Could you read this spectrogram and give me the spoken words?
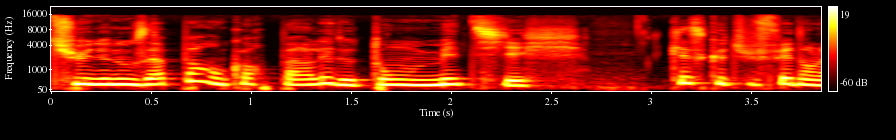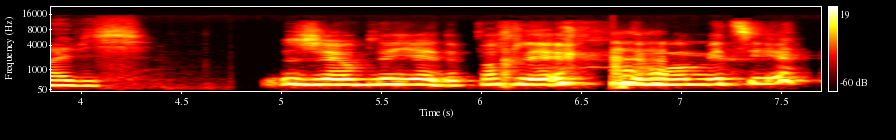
tu ne nous as pas encore parlé de ton métier. Qu'est-ce que tu fais dans la vie? J'ai oublié de parler de mon métier.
